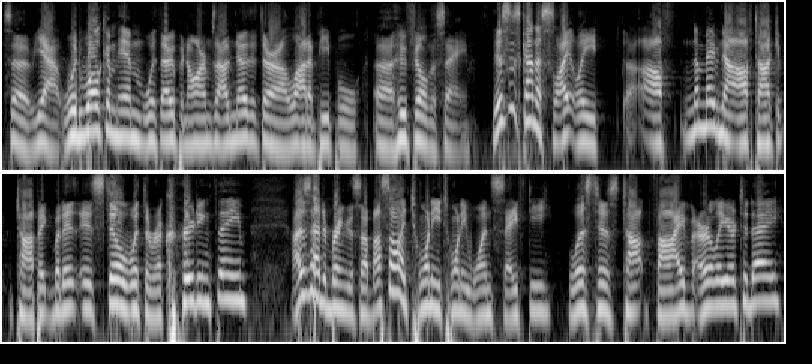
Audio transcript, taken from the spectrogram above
So yeah, would welcome him with open arms. I know that there are a lot of people uh, who feel the same. This is kind of slightly off, maybe not off topic, topic but it, it's still with the recruiting theme. I just had to bring this up. I saw a 2021 safety list his top five earlier today.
